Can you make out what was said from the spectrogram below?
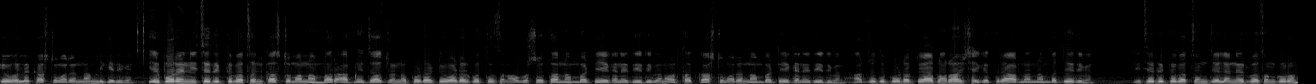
কেউ হলে কাস্টমারের নাম লিখে দেবেন। এরপরে নিচে দেখতে পাচ্ছেন কাস্টমার নাম্বার আপনি যার জন্য প্রোডাক্টটি অর্ডার করতেছেন, অবশ্যই তার নাম্বারটি এখানে দিয়ে দেবেন, অর্থাৎ কাস্টমারের নাম্বারটি এখানে দিয়ে দেবেন। আর যদি প্রোডাক্টটি আপনার হয়, সেক্ষেত্রে আপনার নাম্বার দিয়ে দেবেন। নিচে দেখতে পাচ্ছেন জেলা নির্বাচন করুন।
